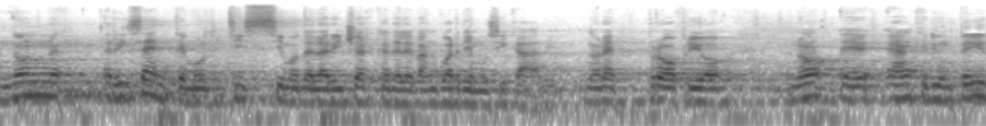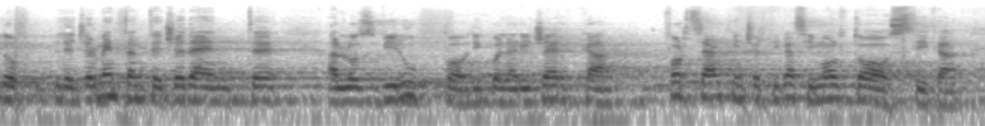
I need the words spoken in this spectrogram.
non risente moltissimo della ricerca delle avanguardie musicali, non è proprio, no? è, è anche di un periodo leggermente antecedente allo sviluppo di quella ricerca, forse anche in certi casi molto ostica,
